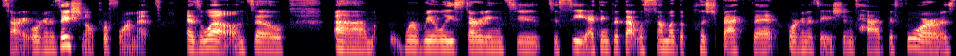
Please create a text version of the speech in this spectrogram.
sorry, organizational performance as well. And so um, we're really starting to to see. I think that that was some of the pushback that organizations had before was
